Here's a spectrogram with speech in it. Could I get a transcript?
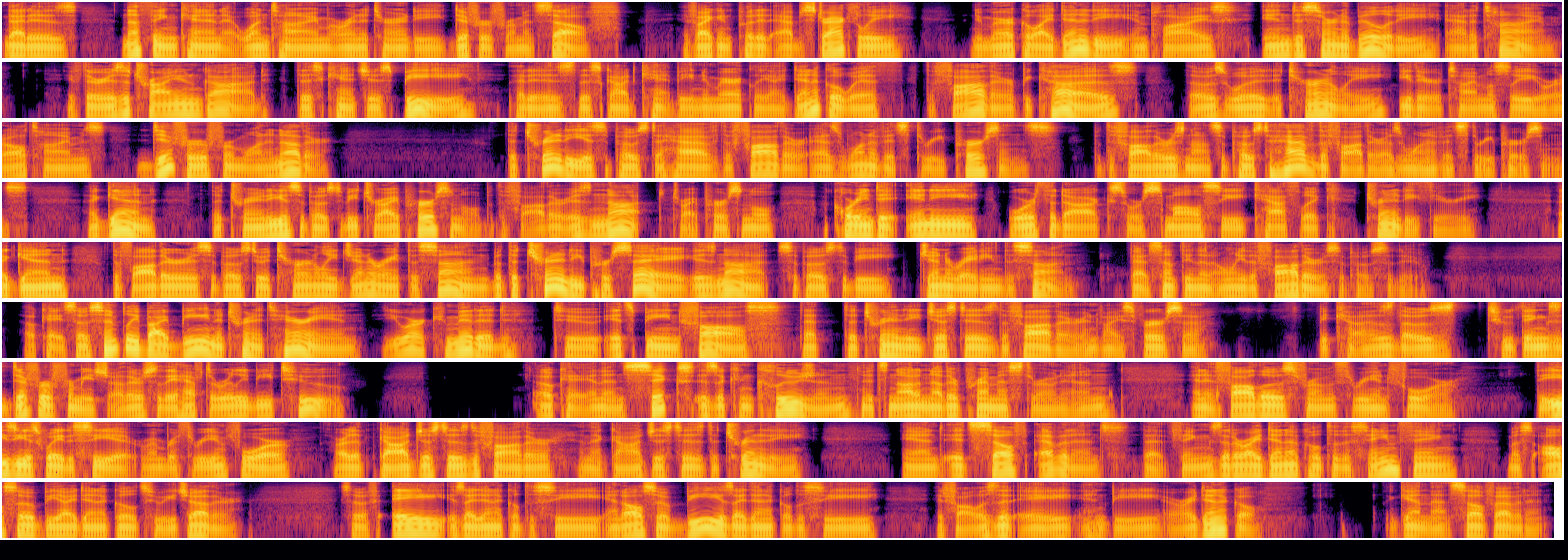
That is, Nothing can at one time or in eternity differ from itself. If I can put it abstractly, numerical identity implies indiscernibility at a time. If there is a triune God, this can't just be, that is, this God can't be numerically identical with the Father because those would eternally, either timelessly or at all times, differ from one another. The Trinity is supposed to have the Father as one of its three persons, but the Father is not supposed to have the Father as one of its three persons. Again, the Trinity is supposed to be tripersonal, but the Father is not tripersonal according to any Orthodox or small c Catholic Trinity theory. Again, the Father is supposed to eternally generate the Son, but the Trinity per se is not supposed to be generating the Son. That's something that only the Father is supposed to do. Okay, so simply by being a Trinitarian, you are committed to its being false that the Trinity just is the Father and vice versa, because those two things differ from each other, so they have to really be two. Okay, and then six is a conclusion. It's not another premise thrown in, and it follows from three and four. The easiest way to see it, remember, three and four are that God just is the Father and that God just is the Trinity. And it's self evident that things that are identical to the same thing must also be identical to each other. So if A is identical to C and also B is identical to C, it follows that A and B are identical. Again, that's self evident.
